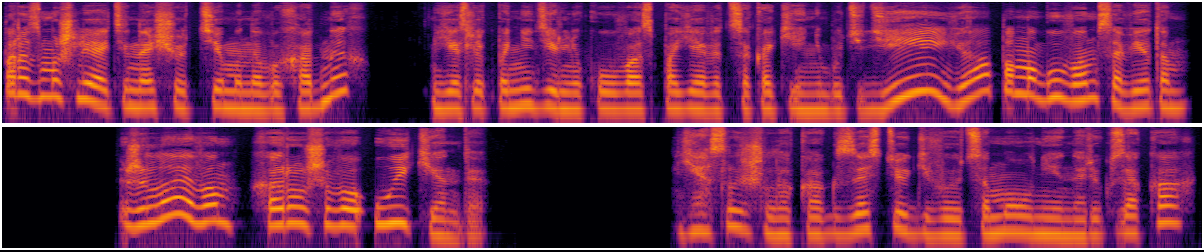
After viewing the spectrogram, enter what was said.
поразмышляйте насчет темы на выходных, если к понедельнику у вас появятся какие-нибудь идеи, я помогу вам советом. Желаю вам хорошего уикенда». Я слышала, как застегиваются молнии на рюкзаках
